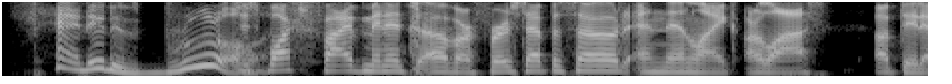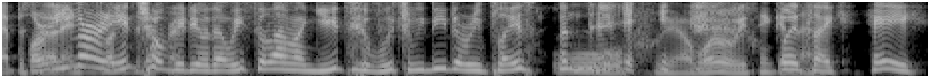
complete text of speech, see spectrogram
man, it is brutal. Just watch five minutes of our first episode and then like our last update episode. or even our look at the intro video that we still have on YouTube, which we need to replace one day. Yeah, what were we thinking? But it's like, hey,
